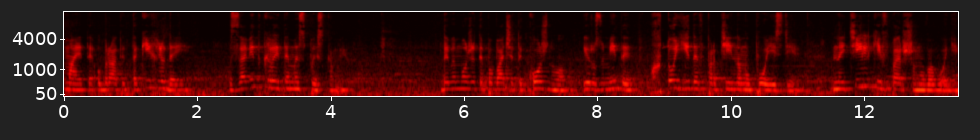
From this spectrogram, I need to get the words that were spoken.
маєте обрати таких людей за відкритими списками, де ви можете побачити кожного і розуміти, хто їде в партійному поїзді, не тільки в першому вагоні.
